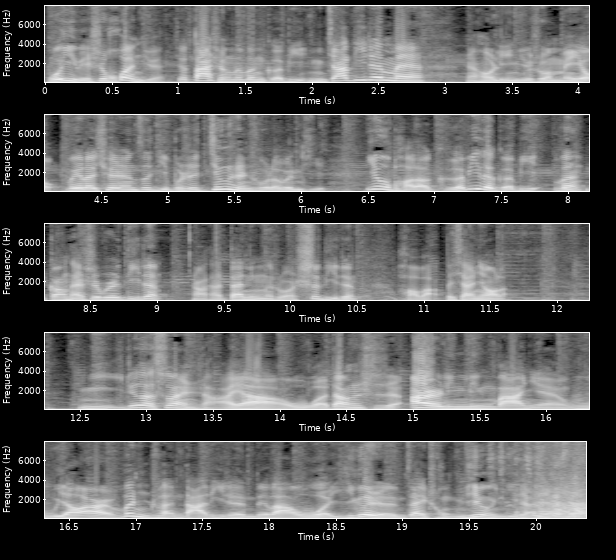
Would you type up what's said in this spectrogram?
我以为是幻觉，就大声的问隔壁，你家地震没？然后邻居说没有。为了确认自己不是精神出了问题，又跑到隔壁的隔壁问刚才是不是地震？然后他淡定的说是地震。好吧，被吓尿了。你这算啥呀？我当时二零零八年五幺二汶川大地震，对吧？我一个人在重庆，你想想看。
